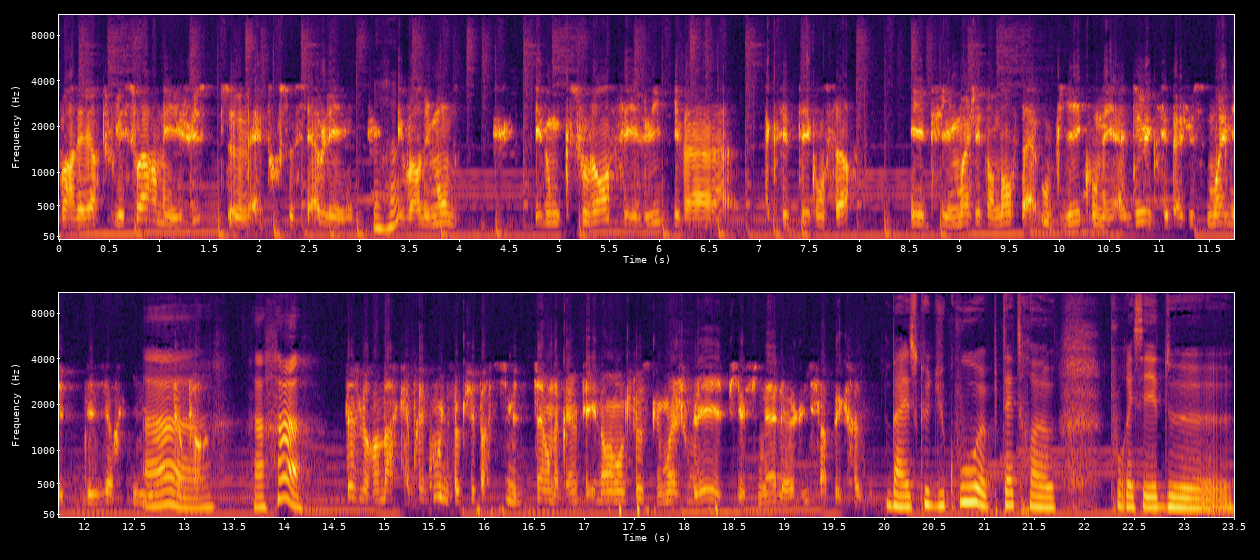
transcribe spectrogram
boire des verres tous les soirs, mais juste euh, être sociable et, Uh-huh. et voir du monde. Et donc, souvent, c'est lui qui va accepter qu'on sorte. Et puis, moi, j'ai tendance à oublier qu'on est à deux et que c'est pas juste moi et mes désirs qui, Ah. importent. Ah ah. Ça, je le remarque après coup, une fois que suis parti, je me dis, tiens, on a quand même fait énormément de choses que moi je voulais, et puis au final, euh, lui, c'est un peu écrasé. Bah, est-ce que du coup, euh, peut-être euh, pour essayer de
